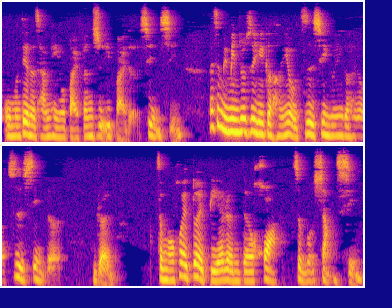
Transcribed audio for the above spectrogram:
我们店的产品有百分之一百的信心，但是明明就是一个很有自信跟一个很有自信的人，怎么会对别人的话这么上心？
